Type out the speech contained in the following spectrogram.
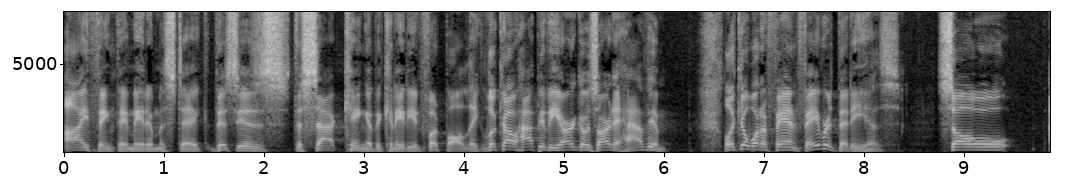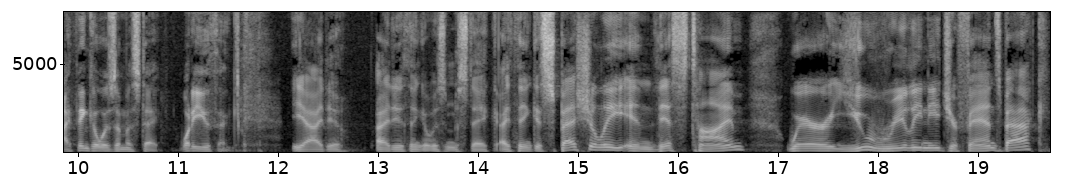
I think they made a mistake. This is the sack king of the Canadian Football League. Look how happy the Argos are to have him. Look at what a fan favorite that he is. So I think it was a mistake. What do you think? Yeah, I do. I do think it was a mistake. I think, especially in this time where you really need your fans back,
